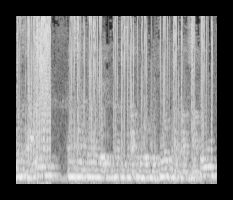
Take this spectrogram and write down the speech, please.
Lestari SMP Negeri 1 Bojo dapat satu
